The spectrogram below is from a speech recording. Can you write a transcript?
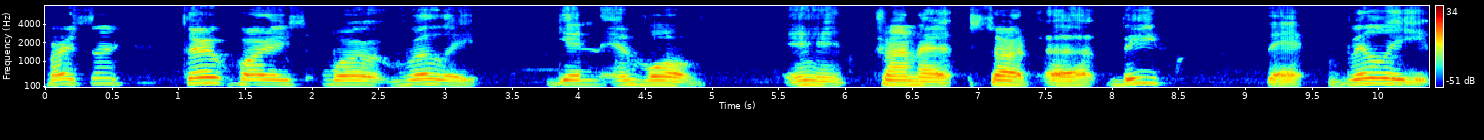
person. Third parties were really getting involved in trying to start a beef that really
